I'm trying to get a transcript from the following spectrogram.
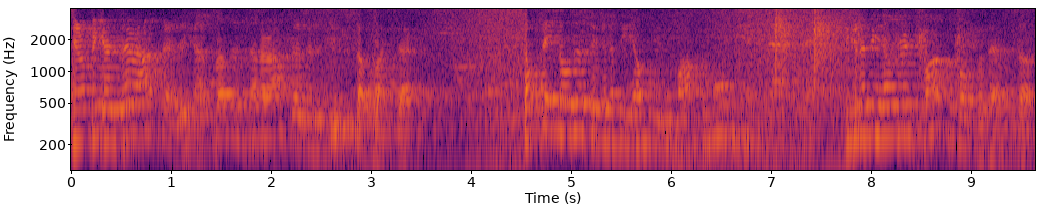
You know, because they're out there. They got brothers that are out there that do stuff like that. Don't they know that they're going to be held responsible? You're going to be held responsible for that stuff.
